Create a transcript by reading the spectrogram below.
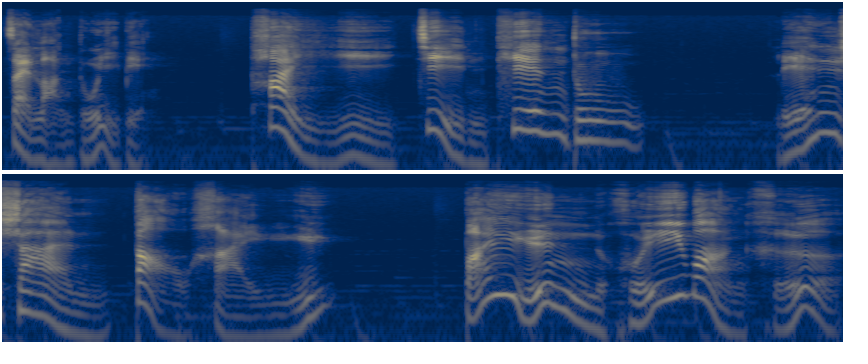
再朗读一遍：“太乙近天都，连山到海隅。”白云回望河，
